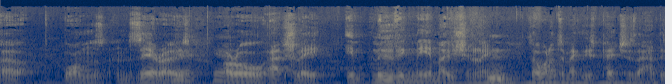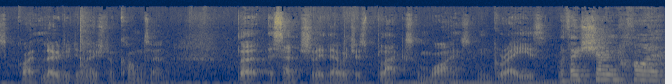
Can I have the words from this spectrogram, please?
uh, ones and zeros Yeah, yeah. are all actually moving me emotionally. So I wanted to make these pictures that had this quite loaded emotional content, but essentially they were just blacks and whites and greys. Were they shown higher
